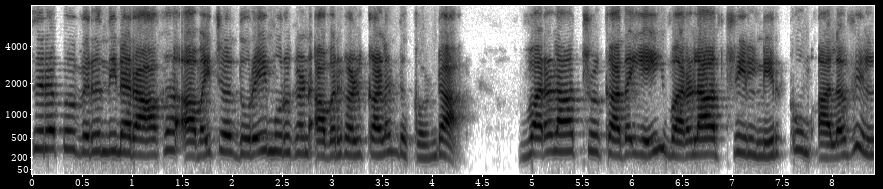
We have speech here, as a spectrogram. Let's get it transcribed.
சிறப்பு விருந்தினராக அமைச்சர் துரைமுருகன் அவர்கள் கலந்து கொண்டார். வரலாற்று கதையை வரலாற்றில் நிற்கும் அளவில்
